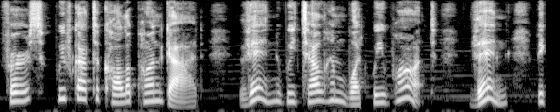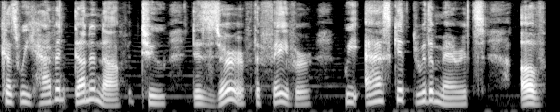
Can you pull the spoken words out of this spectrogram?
First, we've got to call upon God. Then we tell him what we want. Then, because we haven't done enough to deserve the favor, we ask it through the merits of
